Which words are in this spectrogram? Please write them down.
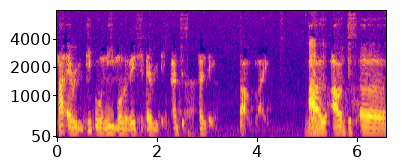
not every people need motivation every day, not just Monday. So I was like, yeah. I'll I'll just uh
